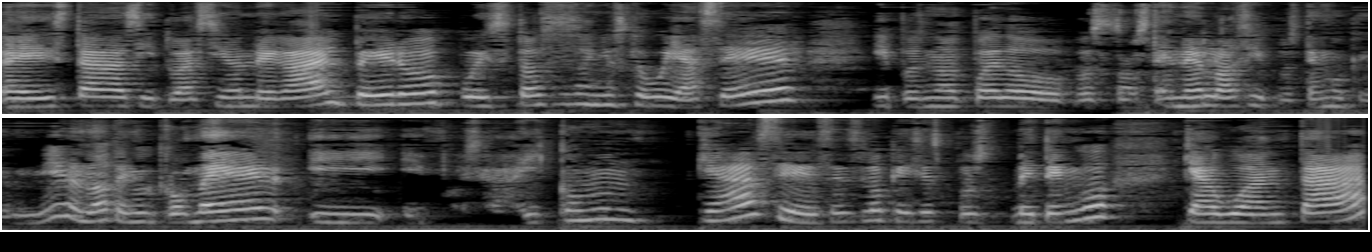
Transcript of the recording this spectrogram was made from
esta situación legal, pero pues todos esos años que voy a hacer y pues no puedo pues, sostenerlo así, pues tengo que vivir, ¿no? Tengo que comer y, y pues ahí como ¿qué haces? Es lo que dices, pues me tengo que aguantar,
